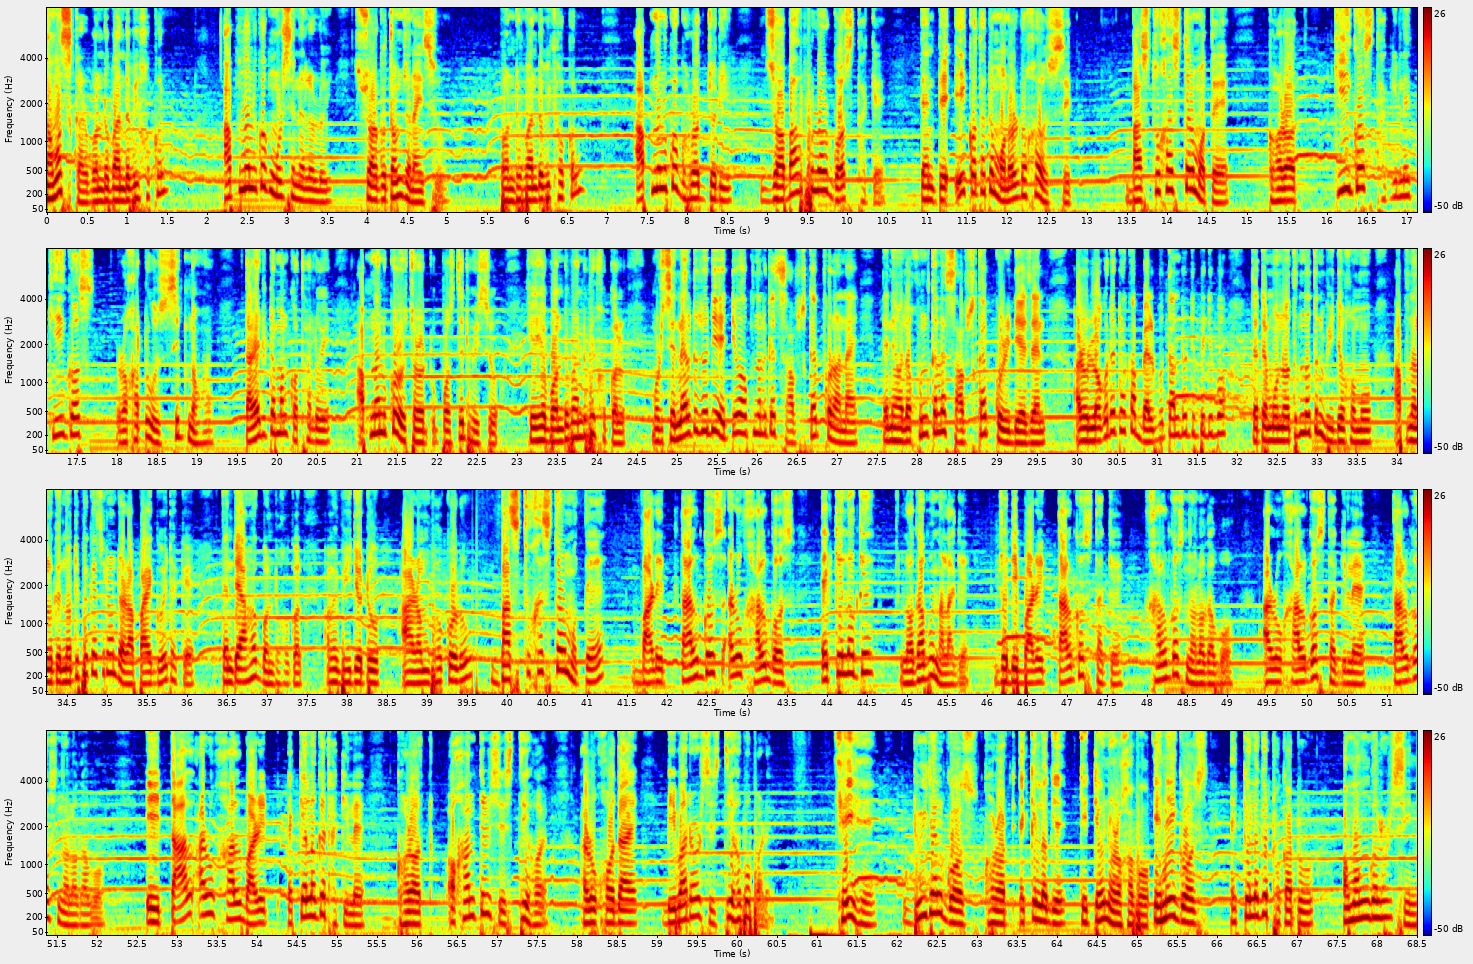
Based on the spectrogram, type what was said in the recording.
নমস্কাৰ বন্ধু বান্ধৱীসকল। আপোনালোকক মোৰ চেনেললৈ স্বাগতম জনাইছোঁ। বন্ধু বান্ধৱীসকল আপোনালোকৰ ঘৰত যদি জবা ফুলৰ গছ থাকে তেন্তে এই কথাটো মনত ৰখা উচিত। বাস্তুশাস্ত্ৰৰ মতে ঘৰত কি গছ থাকিলে কি গছ ৰখাটো উচিত নহয় তাৰে দুটামান কথা লৈ আপোনালোকৰ ওচৰত উপস্থিত হৈছোঁ। সেয়েহে বন্ধু বান্ধৱীসকল মোৰ চেনেলটো যদি এতিয়াও আপোনালোকে ছাবস্ক্ৰাইব কৰা নাই তেনেহ'লে সোনকালে ছাবস্ক্ৰাইব কৰি দিয়ে যেন আৰু লগতে থকা বেল বুটানটো টিপি দিব যাতে মোৰ নতুন নতুন ভিডিঅ'সমূহ আপোনালোকে ন'টিফিকেশ্যনৰ দ্বাৰা পাই গৈ থাকে। তেন্তে আহক বন্ধুসকল আমি ভিডিঅ'টো আৰম্ভ কৰোঁ। বাস্তুশাস্ত্ৰৰ মতে বাৰীত তাল গছ আৰু শাল গছ একেলগে লগাব নালাগে। যদি বাৰীত তাল গছ থাকে শাল গছ নলগাব। আৰু শাল গছ থাকিলে তাল গছ নলগাব। এই তাল আৰু শাল বাৰীত একেলগে থাকিলে ঘৰত অশান্তিৰ সৃষ্টি হয় আৰু সদায় বিবাদৰ সৃষ্টি হ'ব পাৰে। সেয়েহে দুইডাল গছ ঘৰত একেলগে কেতিয়াও নৰখাব। এনেই গছ একেলগে থকাটো অমংগলৰ চিন।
